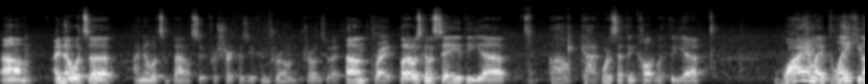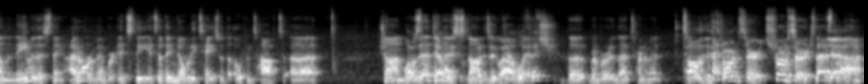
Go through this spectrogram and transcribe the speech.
Um, I know it's a I know it's a battle suit for sure because you can drone drone to it. Um, Right. But I was gonna say the uh, oh god, what is that thing called with the uh, why am I blanking on the name of this thing? I don't remember. It's the it's the thing nobody takes with the open topped. Uh, John, what Oh, was that thing I devil- stomped is it, you out with? devilfish? The remember in that tournament? Oh, the storm surge. Storm Surge. That's the one. Yeah,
